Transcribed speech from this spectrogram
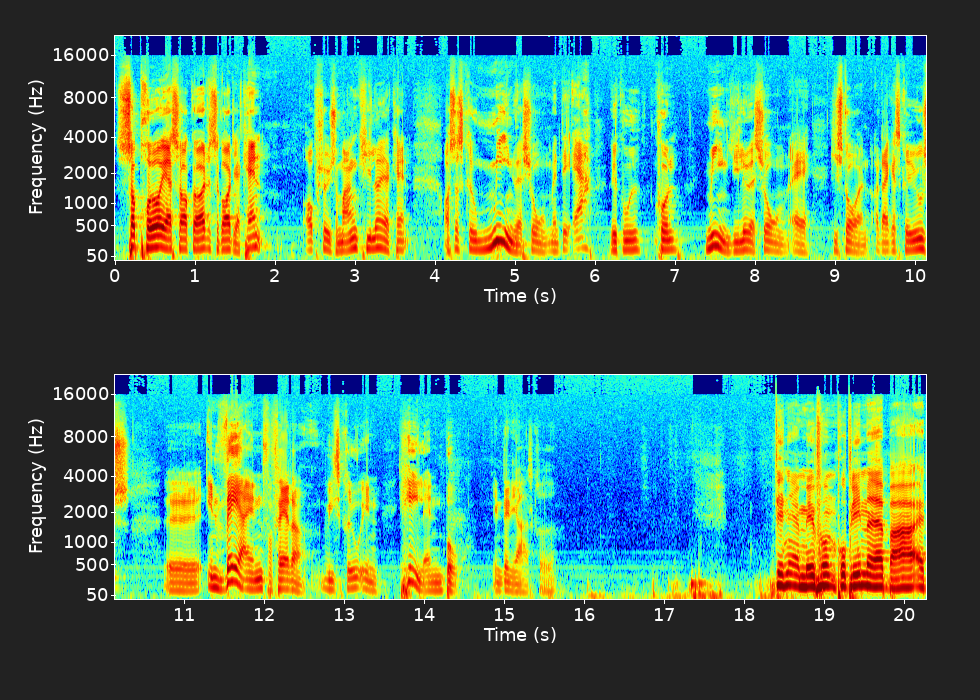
Så prøver jeg så at gøre det så godt jeg kan, opsøge så mange kilder jeg kan, og så skrive min version, men det er ved Gud kun min lille version af historien, og der kan skrives, øh, en hver anden forfatter vil skrive en helt anden bog, end den jeg har skrevet. Den er med på. Problemet er bare, at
